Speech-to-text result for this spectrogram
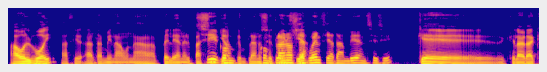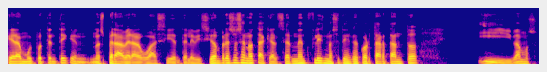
a All Boy, también a una pelea en el pasillo, con, que en plano con secuencia. plano secuencia también, sí, sí. Que, que, la verdad que era muy potente y que no esperaba ver algo así en televisión. Pero eso se nota que al ser Netflix no se tiene que cortar tanto y vamos,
